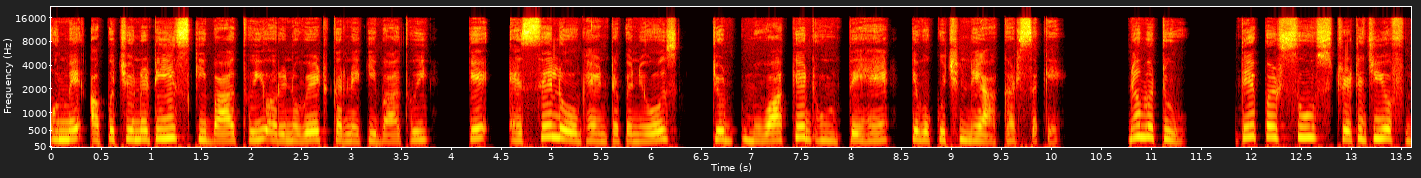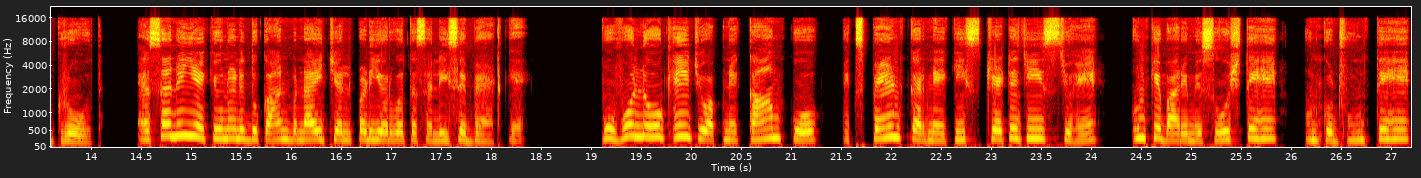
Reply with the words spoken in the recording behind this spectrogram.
उनमें अपॉर्चुनिटीज़ की बात हुई और इनोवेट करने की बात हुई कि ऐसे लोग हैं एंटरप्रेन्योर्स जो मौाक़े ढूंढते हैं कि वो कुछ नया कर सके। Number two they pursue strategy of growth ऐसा नहीं है कि उन्होंने दुकान बनाई, चल पड़ी और वो तसली से बैठ गए। वो वो लोग हैं जो अपने काम को एक्सपेंड करने की स्ट्रेटजीज जो हैं, उनके बारे में सोचते हैं, उनको ढूंढते हैं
